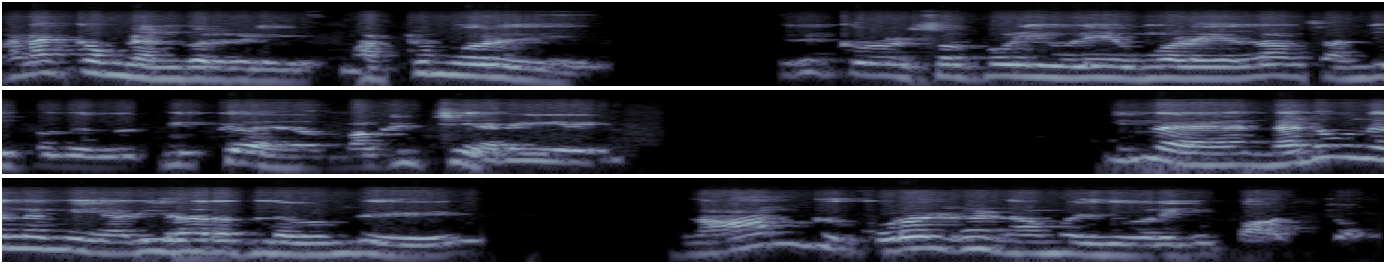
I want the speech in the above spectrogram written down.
வணக்கம் நண்பர்களே. மற்றும் ஒரு திருக்குறள் சொற்பொழிவுகளை உங்களை எல்லாம் சந்திப்பதில் மிக்க மகிழ்ச்சி அடைகிறேன். இந்த நடுவு நிலைமை அதிகாரத்துல வந்து நான்கு குரல்கள் நாம இதுவரைக்கும் பார்த்தோம்.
